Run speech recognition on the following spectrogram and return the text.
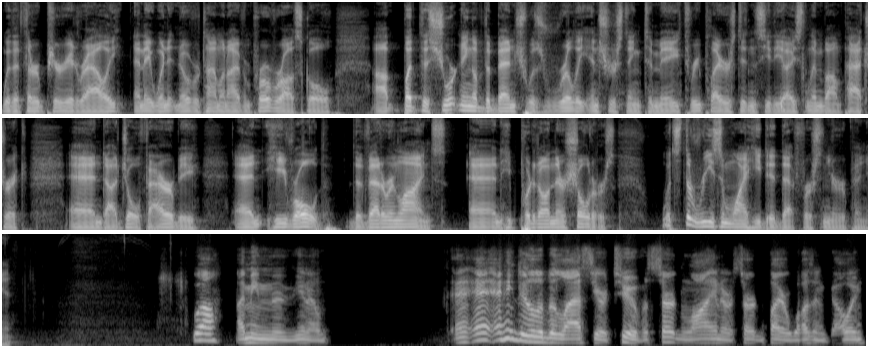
with a third period rally and they win it in overtime on Ivan Provorov's goal. Uh, but the shortening of the bench was really interesting to me. Three players didn't see the ice: Lindblom, Patrick, and uh, Joel Farabee, and he rolled the veteran lines and he put it on their shoulders. What's the reason why he did that first, in your opinion? Well, I mean, you know, and, and he did a little bit last year too. If a certain line or a certain player wasn't going,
